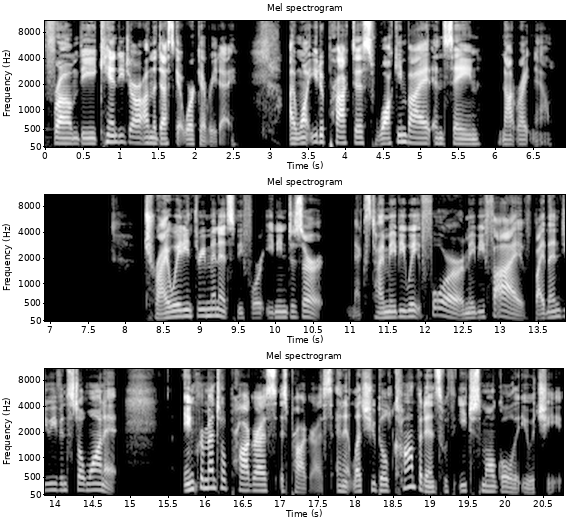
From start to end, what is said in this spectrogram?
from the candy jar on the desk at work every day, I want you to practice walking by it and saying, Not right now. Try waiting three minutes before eating dessert. Next time, maybe wait four or maybe five. By then, do you even still want it? Incremental progress is progress, and it lets you build confidence with each small goal that you achieve.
